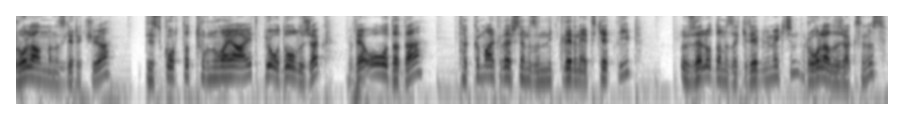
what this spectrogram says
rol almanız gerekiyor. Discord'da turnuvaya ait bir oda olacak ve o odada takım arkadaşlarınızın nicklerini etiketleyip özel odanıza girebilmek için rol alacaksınız.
